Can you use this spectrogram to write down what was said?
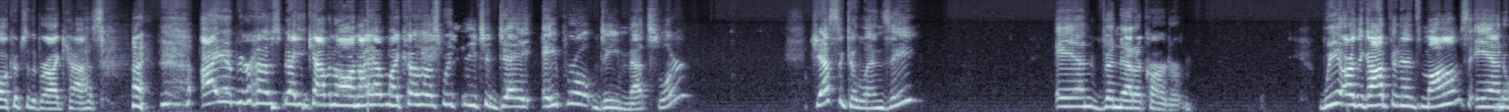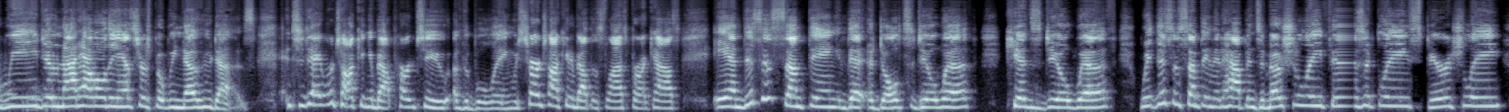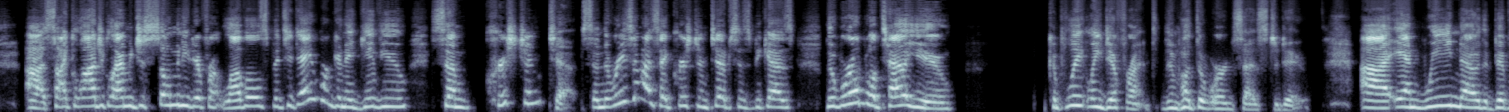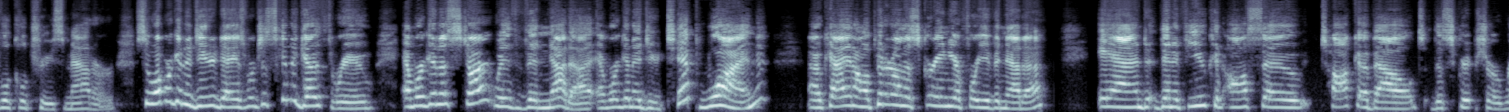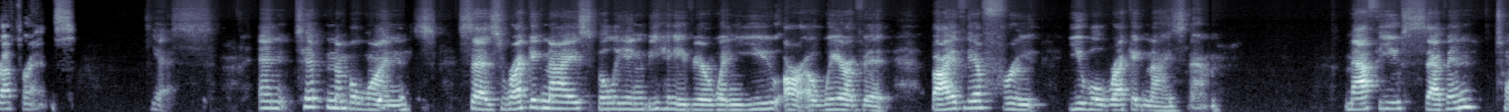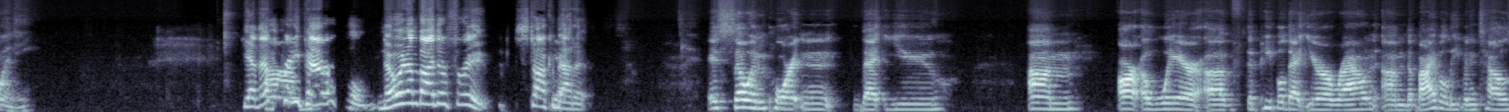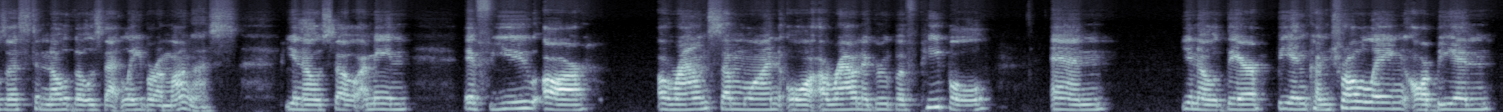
Welcome to the broadcast. I am your host, Maggie Cavanaugh, and I have my co host with me today, April D. Metzler, Jessica Lindsay, and Vanetta Carter. We are the Godfidence moms, and we do not have all the answers, but we know who does. And today we're talking about part two of the bullying. We started talking about this last broadcast, and this is something that adults deal with, kids deal with. We, this is something that happens emotionally, physically, spiritually, uh, psychologically. I mean, just so many different levels. But today we're going to give you some Christian tips. And the reason I say Christian tips is because the world will tell you completely different than what the word says to do. Uh, and we know that biblical truths matter. So, what we're going to do today is we're just going to go through and we're going to start with Vanetta and we're going to do tip one. Okay. And I'm going to put it on the screen here for you, Vanetta. And then if you can also talk about the scripture reference. Yes. And tip number one says recognize bullying behavior when you are aware of it by their fruit you will recognize them. Matthew 7 20. Yeah, that's pretty um, powerful. Knowing them by their fruit. Let's talk yeah. about it. It's so important that you um, are aware of the people that you're around. Um, the Bible even tells us to know those that labor among us. You know, so I mean, if you are around someone or around a group of people and you know they're being controlling or being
